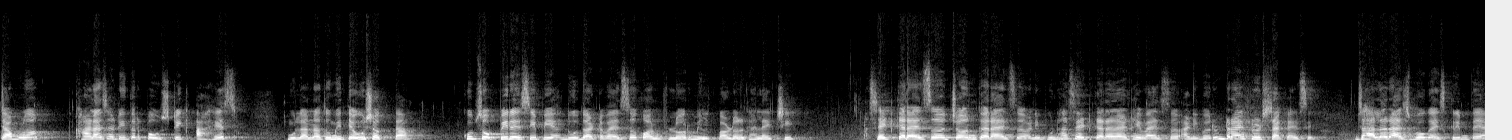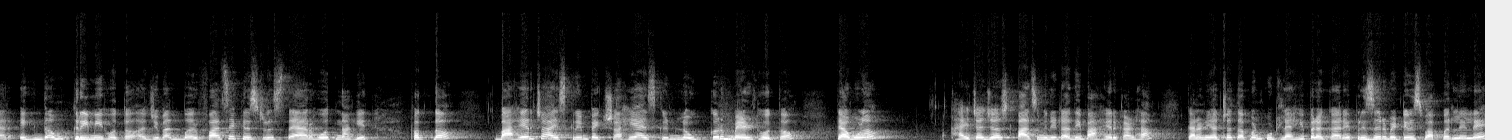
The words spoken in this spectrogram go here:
त्यामुळं खाण्यासाठी तर पौष्टिक आहेच. मुलांना तुम्ही देऊ शकता. खूप सोपी रेसिपी आहे. दूध आटवायचं कॉर्नफ्लोअर मिल्क पावडर घालायची. सेट करायचं चर्न करायचं आणि पुन्हा सेट करायला ठेवायचं आणि वरून ड्रायफ्रुट्स टाकायचे. झालं राजभोग आईस्क्रीम तयार. एकदम क्रीमी होतं. अजिबात बर्फाचे क्रिस्टल्स तयार होत नाहीत. फक्त बाहेरच्या आईस्क्रीमपेक्षा हे आईस्क्रीम लवकर मेल्ट होतं. त्यामुळं खायच्या जस्ट पाच मिनिट आधी बाहेर काढा. कारण याच्यात आपण कुठल्याही प्रकारे प्रिझर्वेटिव्स वापरलेले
